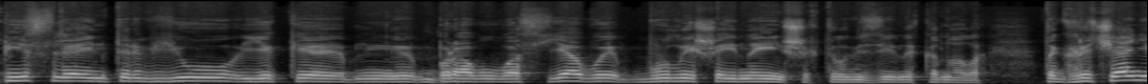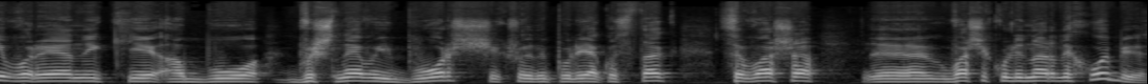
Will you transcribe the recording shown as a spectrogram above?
після інтерв'ю, яке брав у вас я, ви були ще й на інших телевізійних каналах. Так гречані вареники або вишневий борщ, якщо я не помиляю, якось так, це ваша, е, ваше кулінарне хобі?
